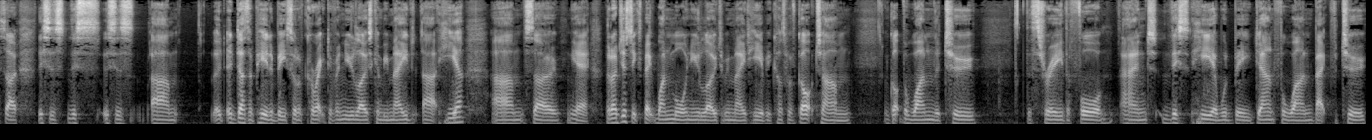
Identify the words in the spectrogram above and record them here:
so this is this this is um, it, it, does appear to be sort of corrective and new lows can be made uh, here. Um, so yeah, but I just expect one more new low to be made here because we've got um, we've got the one, the two, the three, the four, and this here would be down for one, back for two,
